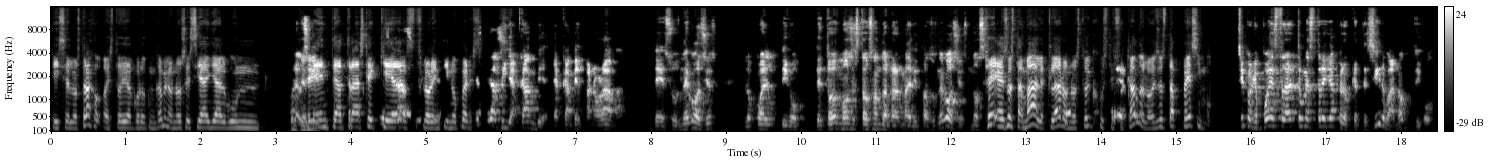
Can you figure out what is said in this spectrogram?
y se los trajo. Estoy de acuerdo con Camilo. No sé si hay algún gente atrás que quieras Florentino Pérez. Así ya cambia, ya cambia el panorama de sus negocios, lo cual, digo, de todos modos está usando el Real Madrid para sus negocios. No sé. Sí, eso está mal, claro, no estoy justificándolo, eso está pésimo. Sí, porque puedes traerte una estrella, pero que te sirva, ¿no? Digo,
